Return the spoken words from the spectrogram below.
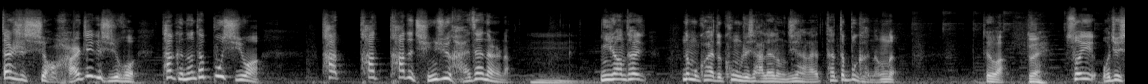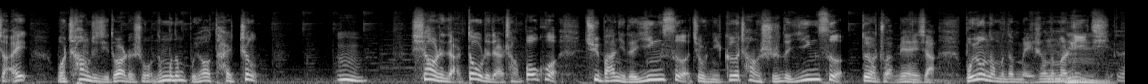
但是小孩这个时候，他可能他不希望，他他他的情绪还在那儿呢。嗯，你让他那么快的控制下来、冷静下来，他他不可能的，对吧？对。所以我就想，哎，我唱这几段的时候，能不能不要太正？嗯，笑着点、逗着点唱，包括去把你的音色，就是你歌唱时的音色都要转变一下，不用那么的美声，那么立体。对。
